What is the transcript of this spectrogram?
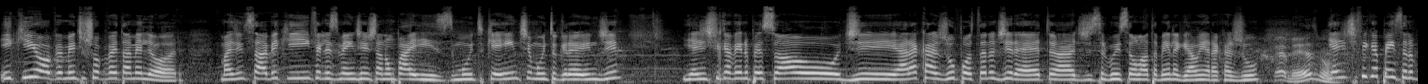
E que, obviamente, o chopp vai estar melhor. Mas a gente sabe que, infelizmente, a gente tá num país muito quente, muito grande. E a gente fica vendo o pessoal de Aracaju postando direto. A distribuição lá tá bem legal em Aracaju. É mesmo? E a gente fica pensando,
